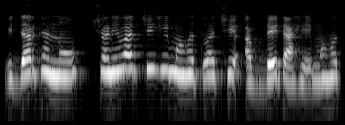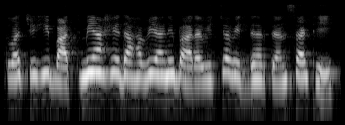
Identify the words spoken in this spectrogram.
विद्यार्थ्यांनो शनिवारची ही महत्त्वाची अपडेट आहे. महत्त्वाची ही बातमी आहे दहावी आणि बारावीच्या विद्यार्थ्यांसाठी.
